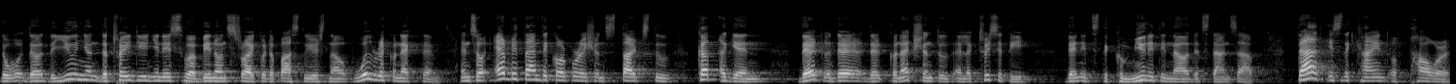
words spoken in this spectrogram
the, the, the union, the trade unionists who have been on strike for the past two years now will reconnect them. And so every time the corporation starts to cut again their, their, their connection to electricity, then it's the community now that stands up. That is the kind of power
